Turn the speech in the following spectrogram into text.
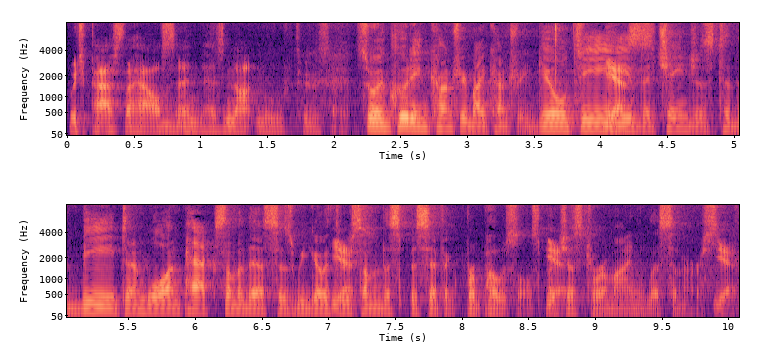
which passed the House and has not moved through the Senate. So, including country by country GILTI, Yes. the changes to the BEAT, and we'll unpack some of this as we go through Yes. some of the specific proposals. But Yes. just to remind listeners. Yes.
